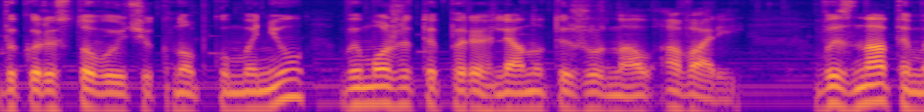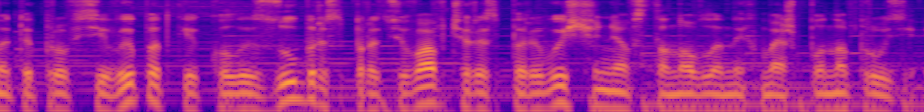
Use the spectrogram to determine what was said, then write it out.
Використовуючи кнопку меню, ви можете переглянути журнал аварій. Ви знатимете про всі випадки, коли зубр спрацював через перевищення встановлених меж по напрузі.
